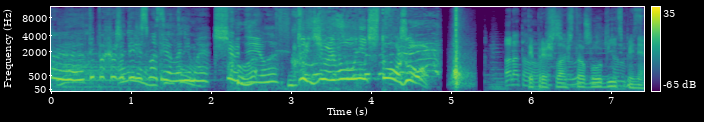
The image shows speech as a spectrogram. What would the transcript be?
А, ты, похоже, пересмотрел аниме. Чудило. Да я его уничтожу! Ты пришла, чтобы убить меня.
